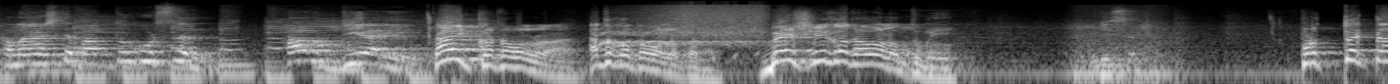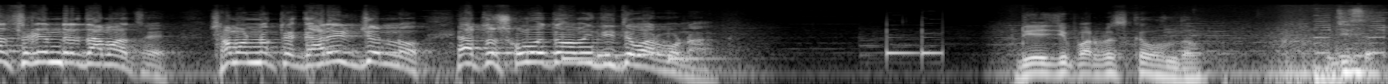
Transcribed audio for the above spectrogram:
থানায় আসতে বাধ্য করছেন? হাউ ডিয়ার ইউ কথা বলো না। এত কথা বলো কেন? বেশি কথা বলো তুমি। জি স্যার। প্রত্যেকটা সেকেন্ডের দাম আছে। সামান্য একটা গাড়ির জন্য এত সময় তো আমি দিতে পারব না। ডিআইজি পারভেজকে ফোন দাও? জি স্যার।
